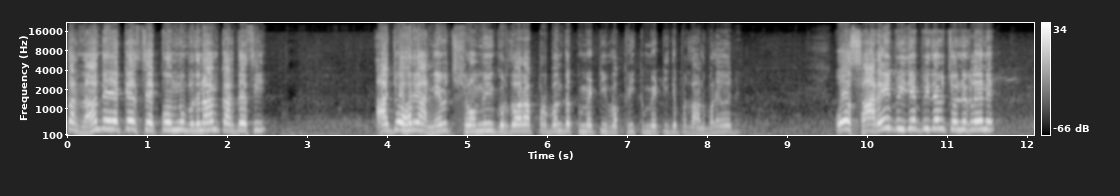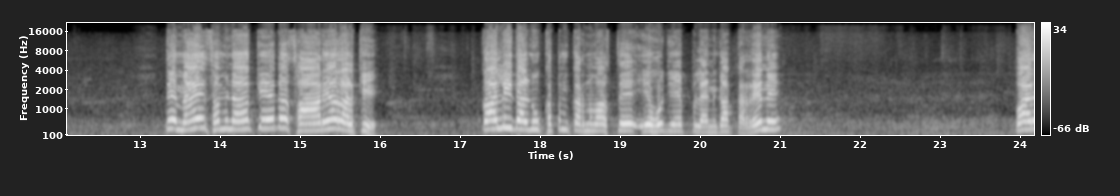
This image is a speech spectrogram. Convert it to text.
ਧਰਨਾ ਦੇ ਕੇ ਸਿੱਖ ਕੌਮ ਨੂੰ ਬਦਨਾਮ ਕਰਦੇ ਸੀ, ਅੱਜ ਉਹ ਹਰਿਆਣੇ ਵਿੱਚ ਸ਼੍ਰੋਮਣੀ ਗੁਰਦੁਆਰਾ ਪ੍ਰਬੰਧਕ ਕਮੇਟੀ, ਵੱਖਰੀ ਕਮੇਟੀ ਦੇ ਪ੍ਰਧਾਨ ਬਣੇ ਹੋਏ ਨੇ। ਉਹ ਸਾਰੇ ਹੀ ਬੀਜੇਪੀ ਦੇ ਵਿੱਚੋਂ ਨਿਕਲੇ ਨੇ। ਤੇ ਮੈਂ ਇਹ ਸਮਝਣਾ ਕਿ ਇਹਦਾ ਸਾਰਿਆਂ ਰਲ ਕੇ ਕਾਲੀ ਦਲ ਨੂੰ ਖਤਮ ਕਰਨ ਵਾਸਤੇ ਇਹੋ ਜਿਹੇ ਪਲੈਨਿੰਗਾਂ ਕਰ ਰਹੇ ਨੇ। ਪਰ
